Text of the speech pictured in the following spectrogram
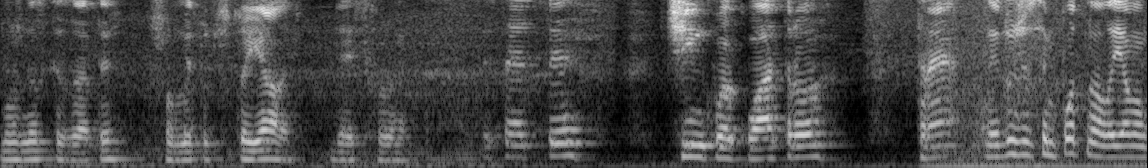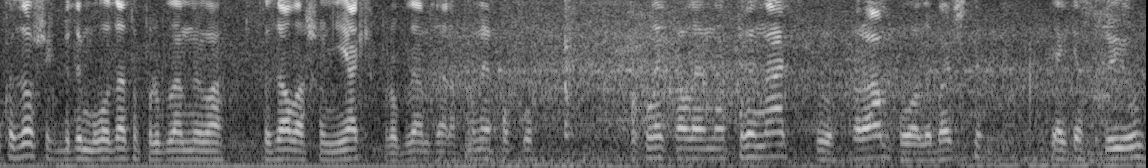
Можна сказати, що ми тут стояли десь хвилин. Сетти, 5, 4, 3. Не дуже симпотно, але я вам казав, що як буде молода, то проблем нема. Казала, що ніяких проблем. Зараз мене покликали на 13-ту рампу, але бачите, як я стою.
